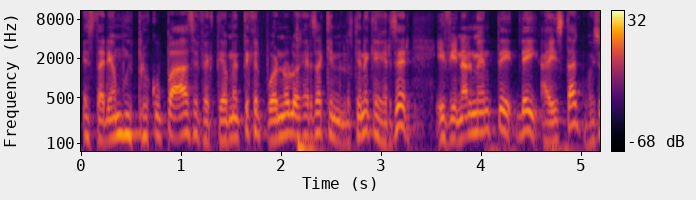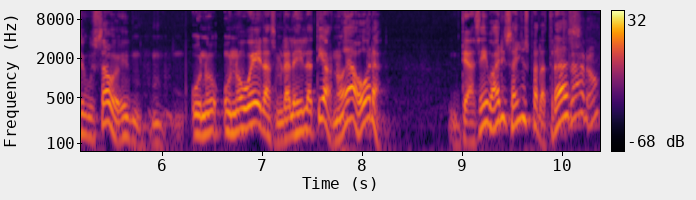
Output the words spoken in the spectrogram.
estarían muy preocupadas efectivamente que el poder no lo ejerza quien lo tiene que ejercer. Y finalmente, de, ahí está, como dice Gustavo, uno, uno ve la Asamblea Legislativa, no de ahora, de hace varios años para atrás. Claro.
